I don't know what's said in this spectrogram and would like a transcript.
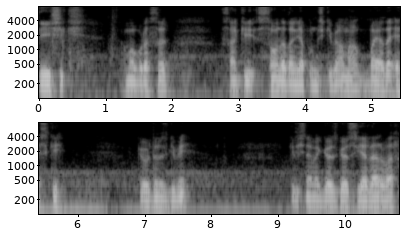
değişik ama burası sanki sonradan yapılmış gibi ama bayağı da eski. Gördüğünüz gibi girişine ve göz göz yerler var.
